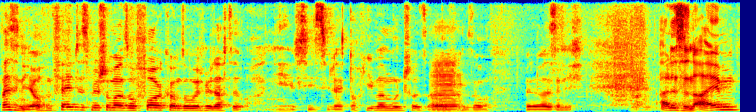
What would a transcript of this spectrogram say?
weiß ich nicht, auf dem Feld ist mir schon mal so vorgekommen, so, wo ich mir dachte, oh nee, ziehst du vielleicht doch lieber einen Mundschutz auf und so. Ich weiß ich nicht. Alles in einem.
